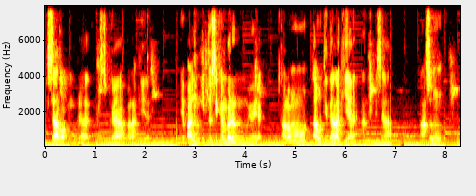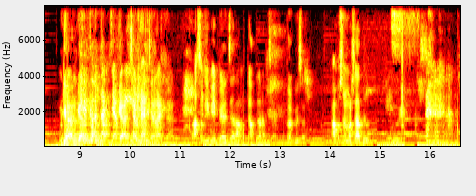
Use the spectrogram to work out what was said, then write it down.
bisa kok murah. Terus juga apalagi ya? Ya paling itu sih gambaran umumnya ya. Kalau mau tahu detail lagi ya nanti bisa langsung enggak enggak enggak, Kontak enggak, enggak, jangan jangan jangan. Langsung IPB aja langsung daftar aja. Bagus kampus nomor satu. Yes. Wih.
